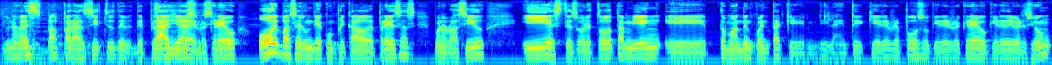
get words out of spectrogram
de una vez va para sitios de, playa, de recreo. Hoy va a ser un día complicado de presas, bueno, lo ha sido. Y este, sobre todo también eh, tomando en cuenta que la gente quiere reposo, quiere recreo, quiere diversión.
